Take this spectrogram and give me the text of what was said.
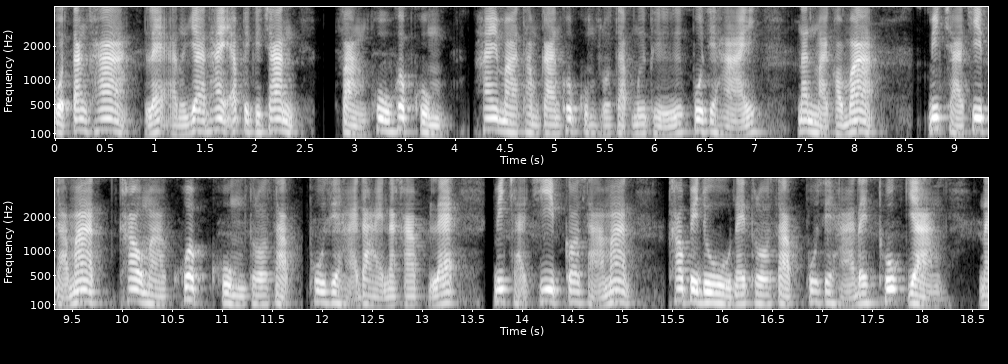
กดตั้งค่า และอนุญาตให้แอปพลิเคชัน ฝั่งผู้ควบคุม ให้มาทำการควบคุมโทรศัพท์มือถือผู้เสียหาย นั่นหมายความว่า มิจฉาชีพสามารถเข้ามาควบคุมโทรศัพท์ผู้เสียหายได้นะครับ และมิจฉาชีพก็สามารถเข้าไปดูในโทรศัพท์ผู้เสียหายได้ทุกอย่างใน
